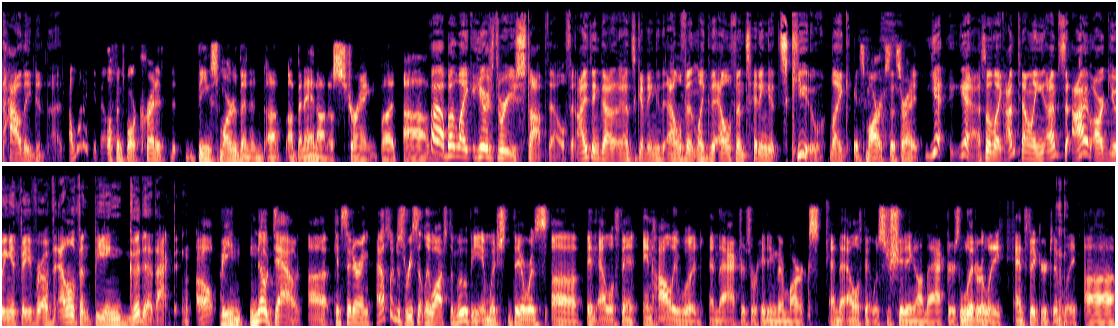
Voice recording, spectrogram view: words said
how they did that. I want to give elephants more credit being smarter than a, a banana on a string, but um, Uh, but like here's where you stop the elephant. I think that that's giving the elephant like the elephant's hitting its cue. Like it's marks. That's right. yeah yeah. So like I'm telling you I'm s- I'm arguing in favor of the elephant being good at acting. Oh, I mean, no doubt. Uh, considering I also just recently watched the movie in which there was uh, an elephant in Hollywood, and the actors were hitting their marks, and the elephant was shitting on the actors, literally and figuratively. Uh,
